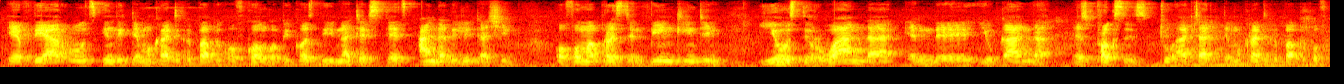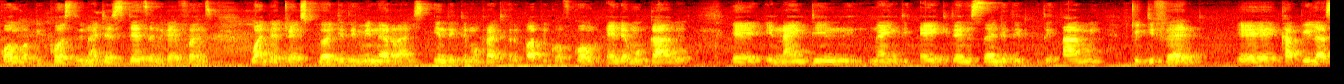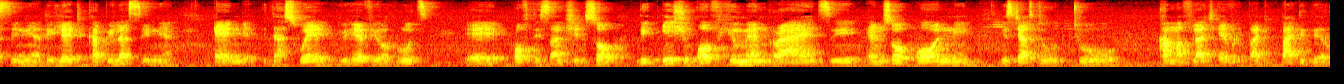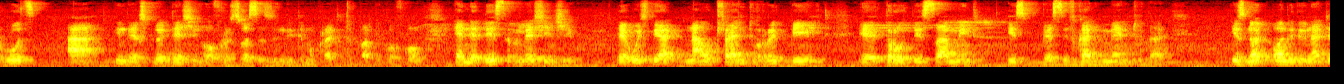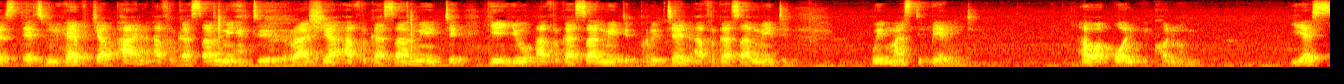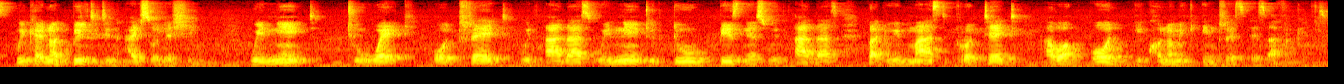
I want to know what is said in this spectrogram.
have their roots in the Democratic Republic of Congo because the United States, under the leadership of former President Bill Clinton, used Rwanda and uh, Uganda as proxies to attack Democratic Republic of Congo because the United States and their friends wanted to exploit the minerals in the Democratic Republic of Congo. And uh, Mugabe uh, in 1998 then sent the, the army to defend uh, Kabila Senior, the late Kabila Senior. And that's where you have your roots uh, of the sanctions. So the issue of human rights and so on is just to, to camouflage everybody, but the roots are in the exploitation of resources in the Democratic Republic of Congo. And uh, this relationship, uh, which they are now trying to rebuild uh, through this summit, is specifically meant to that. It's not only the United States, we'll have Japan, Africa Summit, Russia, Africa Summit, EU, Africa Summit, Britain, Africa Summit. We must build our own economy. Yes, we cannot build it in isolation. We need to work or trade with others. We need to do business with others, but we must protect our own economic interests as Africans.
